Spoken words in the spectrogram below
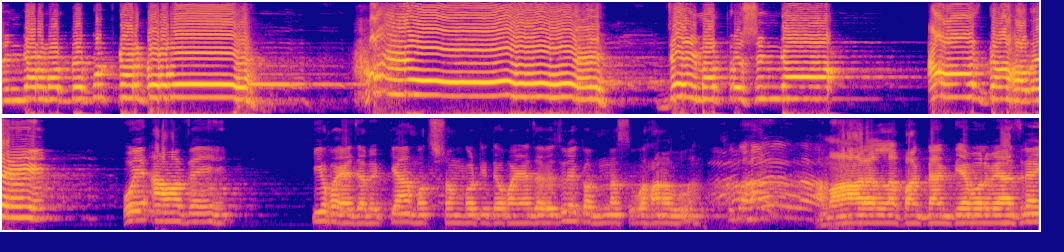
সিংহার মধ্যে পুৎকার করবে হায়! যেই মাত্র সিংহা আওয়াজ দেওয়া হবে। ওই আওয়াজে কি হয়ে যাবে? কিয়ামত সংগঠিত হয়ে যাবে। জুড়ে কন্যা সুবহানাল্লাহ। আমার আল্লাহ পাক ডাক দিয়ে বলবে আজরাইল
